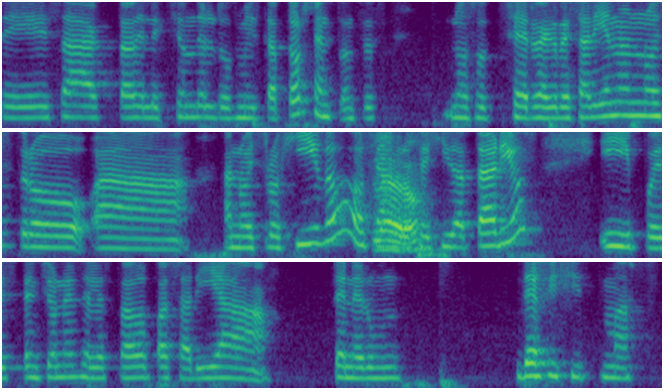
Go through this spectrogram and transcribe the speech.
de esa acta de elección del 2014, entonces nos, se regresarían a nuestro, a, nuestro ejido, o sea, a los ejidatarios, y pues pensiones del Estado pasaría a tener un déficit más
